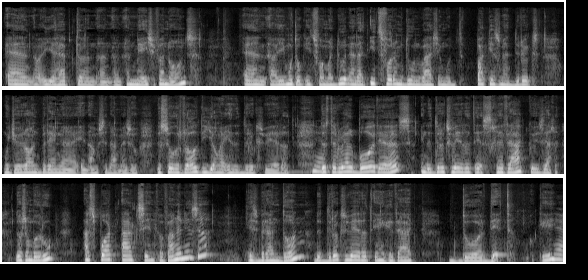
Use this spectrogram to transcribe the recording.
En je hebt een, een, een meisje van ons. En uh, je moet ook iets voor me doen. En dat iets voor hem doen waar je moet pakjes met drugs moet je rondbrengen in Amsterdam en zo. Dus zo rolt die jongen in de drugswereld. Ja. Dus terwijl Boris in de drugswereld is geraakt, kun je zeggen, door zijn beroep als sportarts in gevangenissen, is Brandon de drugswereld ingeraakt door dit. Oké? Ja.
